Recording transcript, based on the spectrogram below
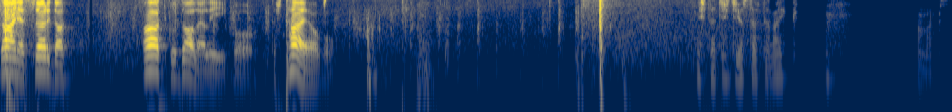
Daj ne srdi da... Otkud dole lik, bog. te Šta je ovo? Ništa, GG, ostavite like. Max.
